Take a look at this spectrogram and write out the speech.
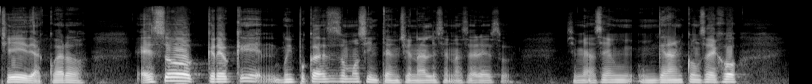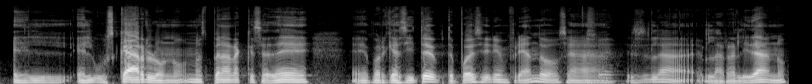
Sí, de acuerdo. Eso creo que muy pocas veces somos intencionales en hacer eso. Se me hace un gran consejo el, buscarlo, ¿no? No esperar a que se dé, eh, porque así te, puedes ir enfriando, o sea, esa es la, realidad, ¿no?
